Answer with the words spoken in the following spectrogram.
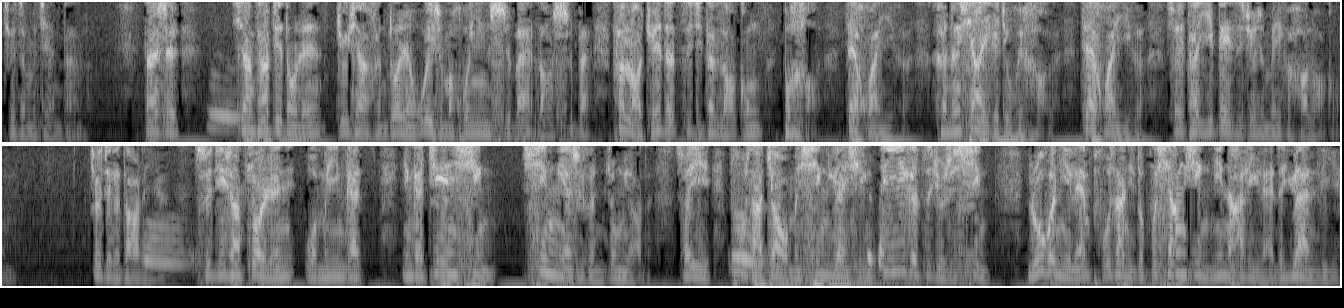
就这么简单了。但是像他这种人，就像很多人为什么婚姻失败，老失败，他老觉得自己的老公不好，再换一个，可能下一个就会好了，再换一个，所以他一辈子就是没一个好老公。就这个道理。实际上，做人我们应该应该坚信，信念是很重要的。所以菩萨叫我们信愿行，第一个字就是信。如果你连菩萨你都不相信，你哪里来的愿力？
